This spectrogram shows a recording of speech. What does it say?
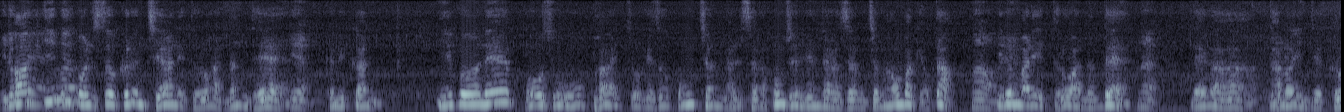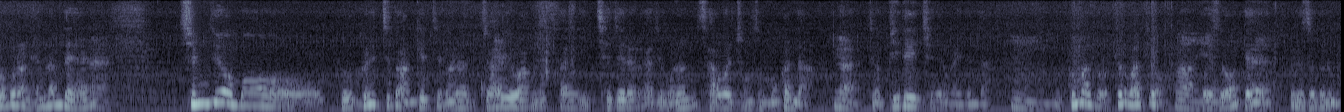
이렇게 아, 이미 벌써 그런 제안이 들어왔는데 예. 그러니까 이번에 보수 우파 쪽에서 공천할 사람, 공천 위원장 할 사람은 정강훈밖에 없다. 어, 이런 네. 말이 들어왔는데 네. 내가 단호히 이제 거부는 했는데 네. 심지어 뭐 그 그렇지도 않겠지만은 자유한국당이 이 체제를 가지고는 4월 총선 못 간다. 네. 저 비대위 체제로 가야 된다. 음. 그 말도 들어봤죠. 아, 예. 벌써. 예. 예. 그래서 그럼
